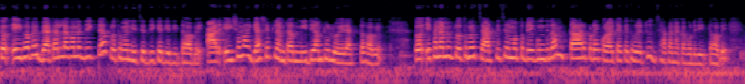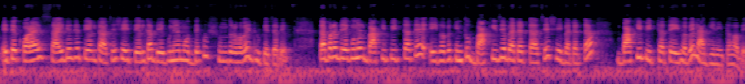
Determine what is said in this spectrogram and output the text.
তো এইভাবে ব্যাটার লাগানোর দিকটা প্রথমে নিচের দিকে দিয়ে দিতে হবে। আর এই সময় গ্যাসের ফ্লেমটা মিডিয়াম টু লোয়ে রাখতে হবে। তো এখানে আমি প্রথমে চার পিসের মতো বেগুন দিলাম, তারপরে কড়াইটাকে ধরে একটু ঝাঁকানাকা করে দিতে হবে। এতে কড়াইয়ের সাইডে যে তেলটা আছে, সেই তেলটা বেগুনের মধ্যে খুব সুন্দরভাবে ঢুকে যাবে। তারপরে বেগুনের বাকি পিঠটাতে এইভাবে কিন্তু বাকি যে ব্যাটারটা আছে, সেই ব্যাটারটা বাকি পিঠটাতে এইভাবে লাগিয়ে নিতে হবে।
